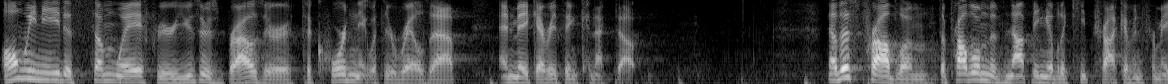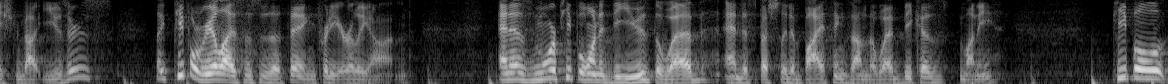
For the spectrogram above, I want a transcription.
All we need is some way for your user's browser to coordinate with your Rails app and make everything connect up. Now this problem, the problem of not being able to keep track of information about users, like people realized this was a thing pretty early on. And as more people wanted to use the web, and especially to buy things on the web because money, people,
